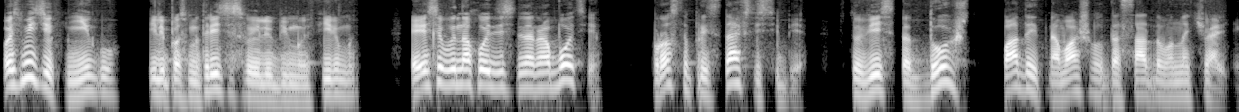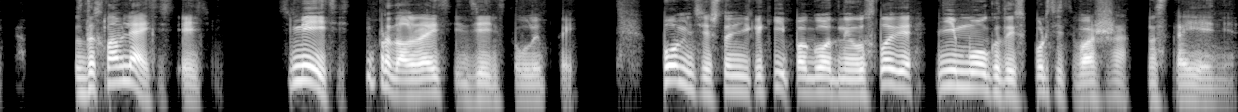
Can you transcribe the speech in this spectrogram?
Возьмите книгу или посмотрите свои любимые фильмы. А если вы находитесь на работе, просто представьте себе, что весь этот дождь падает на вашего досадного начальника. Вдохновляйтесь этим, смейтесь и продолжайте день с улыбкой. Помните, что никакие погодные условия не могут испортить ваше настроение,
